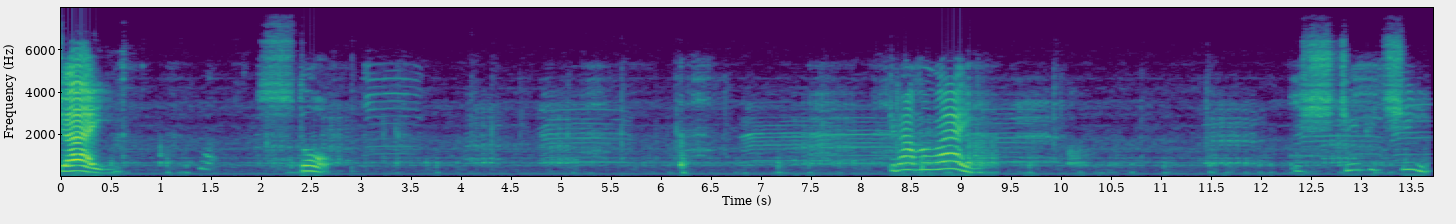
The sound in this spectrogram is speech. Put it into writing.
Jay! Stop. Get out of my way! You stupid sheeps.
